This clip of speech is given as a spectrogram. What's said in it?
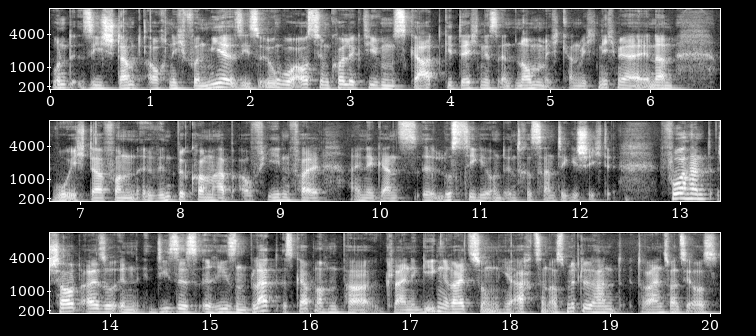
und sie stammt auch nicht von mir, sie ist irgendwo aus dem kollektiven Skat-Gedächtnis entnommen. Ich kann mich nicht mehr erinnern, wo ich davon Wind bekommen habe. Auf jeden Fall eine ganz äh, lustige und interessante Geschichte. Vorhand schaut also in dieses Riesenblatt. Es gab noch ein paar kleine Gegenreizungen, hier 18 aus Mittelhand, 23 aus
